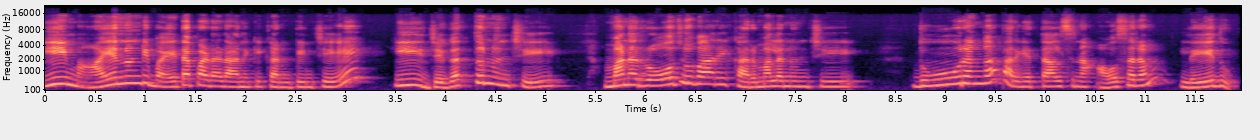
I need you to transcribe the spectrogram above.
ఈ మాయ నుండి బయటపడడానికి కనిపించే ఈ జగత్తు నుంచి మన రోజువారీ కర్మల నుంచి దూరంగా పరిగెత్తాల్సిన అవసరం లేదు.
